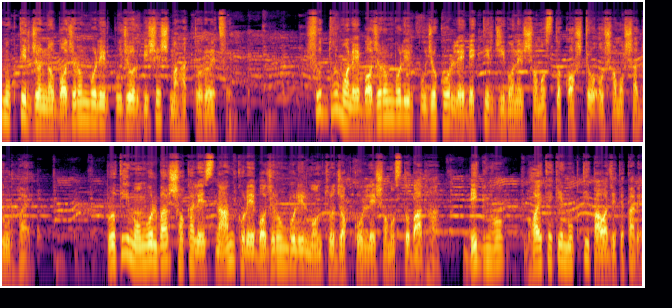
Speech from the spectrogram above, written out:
মুক্তির জন্য বজরঙ্গলীর পুজোর বিশেষ মাহাত্ম্য রয়েছে। শুদ্ধ মনে বজরঙ্গলীর পুজো করলে ব্যক্তির জীবনের সমস্ত কষ্ট ও সমস্যা দূর হয়। প্রতি মঙ্গলবার সকালে স্নান করে বজরঙ্গলীর মন্ত্র জপ করলে সমস্ত বাধা, বিঘ্ন, ভয় থেকে মুক্তি পাওয়া যেতে পারে।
